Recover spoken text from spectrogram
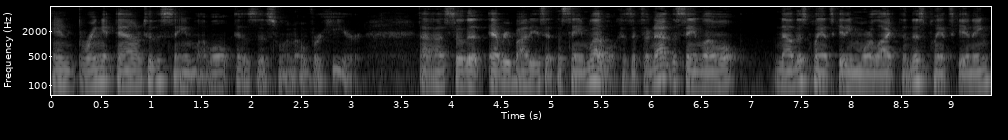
and bring it down to the same level as this one over here. Uh, so that everybody is at the same level. Because if they're not at the same level, now this plant's getting more light than this plant's getting,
